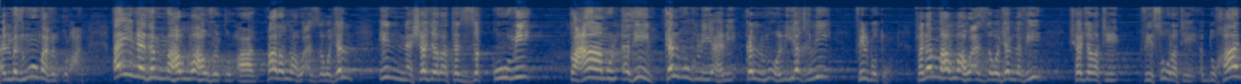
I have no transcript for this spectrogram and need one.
المذمومة في القرآن. أين ذمها الله في القرآن؟ قال الله عز وجل إن شجرة الزقوم طعام الأثيم كالمغل يهلي كالمهل يغلي في البطون. فذمها الله عز وجل في شجرة في سورة الدخان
